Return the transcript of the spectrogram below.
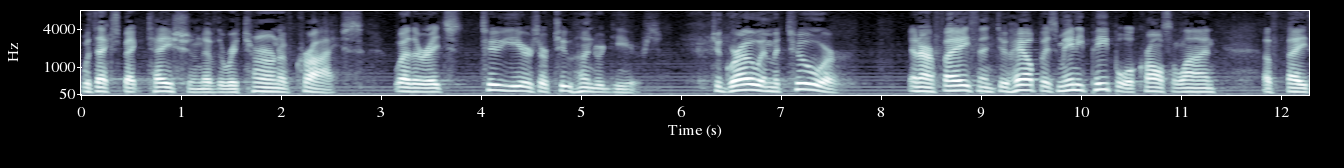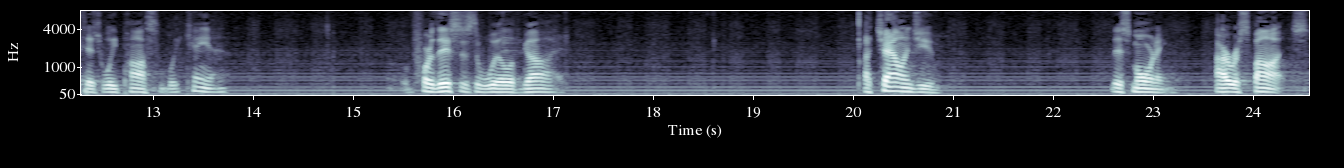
with expectation of the return of Christ, whether it's two years or 200 years, to grow and mature in our faith and to help as many people across the line of faith as we possibly can. For this is the will of God. I challenge you this morning, our response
